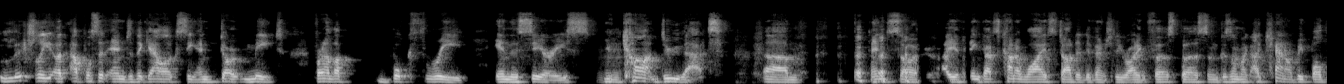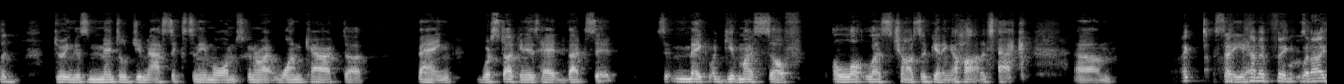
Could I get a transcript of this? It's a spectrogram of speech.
literally an opposite end of the galaxy and don't meet for another book three in the series. You can't do that. Um, and so I think that's kind of why I started eventually writing first person because I'm like, I cannot be bothered doing this mental gymnastics anymore. I'm just going to write one character, bang, we're stuck in his head. That's it. So make give myself a lot less chance of getting a heart attack. Um, I, So, I yeah. kind of think when I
